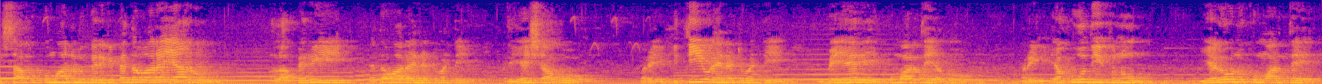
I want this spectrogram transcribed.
ఇసాకు కుమారులు పెరిగి పెద్దవారయ్యారు. అలా పెరిగి పెద్దవారైనటువంటి మరి ఏషావు మరి హితీయుడైనటువంటి బెయేరి కుమార్తెయగు మరి యహూదీతును ఎలోను కుమార్తె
